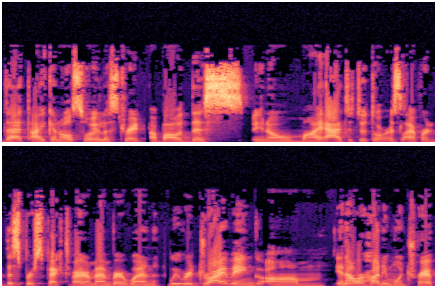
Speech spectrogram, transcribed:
that I can also illustrate about this, you know, my attitude towards life or this perspective. I remember when we were driving um in our honeymoon trip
